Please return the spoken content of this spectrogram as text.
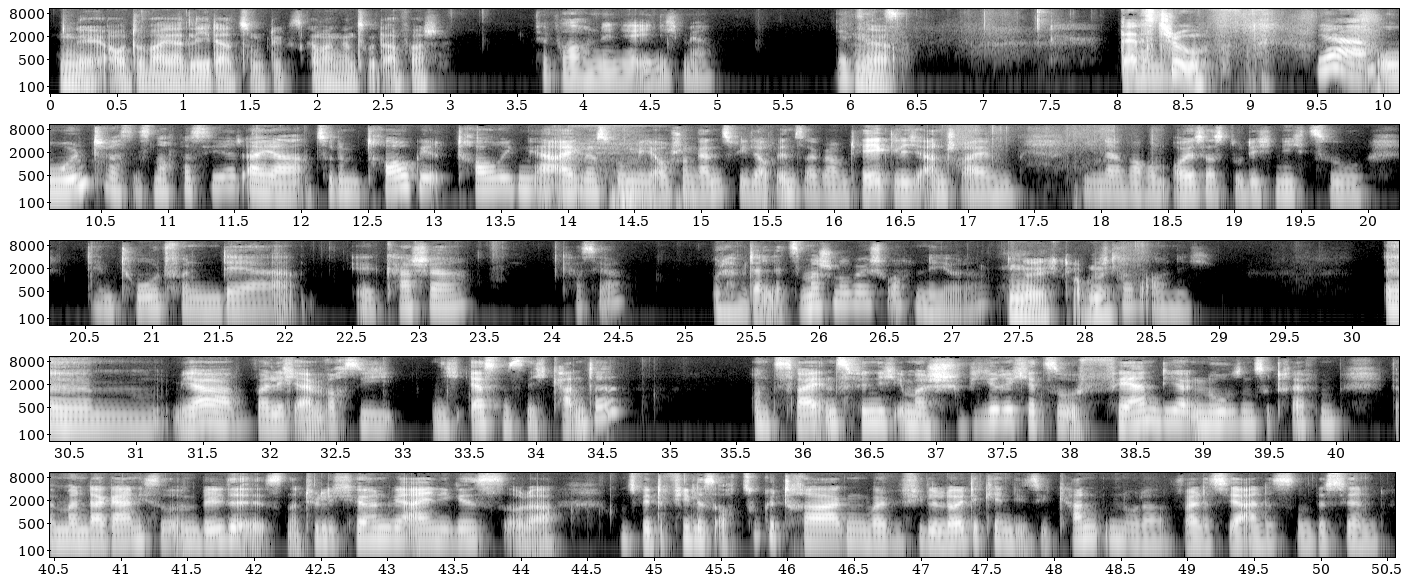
Nee, Auto war ja Leder zum Glück. Das kann man ganz gut abwaschen. Wir brauchen den ja eh nicht mehr. Den Sitz. Ja. That's um, true. Ja, und was ist noch passiert? Ah ja, zu dem traurigen Ereignis, wo mich auch schon ganz viele auf Instagram täglich anschreiben. Nina, warum äußerst du dich nicht zu dem Tod von der äh, Kascha? Kassia? Oder haben wir da letztes Mal schon drüber gesprochen? Nee, oder? Nee, ich glaube nicht. Ich glaube auch nicht. Ähm, ja, weil ich einfach sie nicht erstens nicht kannte und zweitens finde ich immer schwierig, jetzt so Ferndiagnosen zu treffen, wenn man da gar nicht so im Bilde ist. Natürlich hören wir einiges oder uns wird vieles auch zugetragen, weil wir viele Leute kennen, die sie kannten oder weil das ja alles so ein bisschen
